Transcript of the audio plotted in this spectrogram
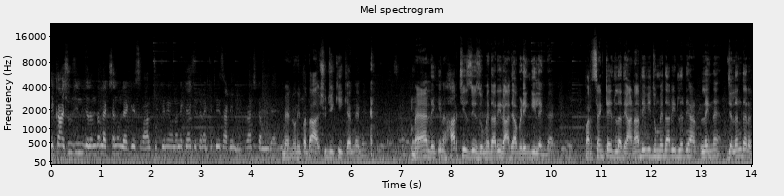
ਇੱਕ ਆਸ਼ੂ ਜੀ ਨੇ ਜਲੰਧਰ ਇਲੈਕਸ਼ਨ ਨੂੰ ਲੈ ਕੇ ਸਵਾਲ ਚੁੱਕੇ ਨੇ ਉਹਨਾਂ ਨੇ ਕਿਹਾ ਕਿਤੇ ਨਾ ਕਿਤੇ ਸਾਡੇ ਲੀਡਰਾਂ 'ਚ ਕਮੀ ਰਹਿ ਗਈ। ਮੈਨੂੰ ਨਹੀਂ ਪਤਾ ਆਸ਼ੂ ਜੀ ਕੀ ਕਹਿੰਦੇ ਨੇ। ਮੈਂ ਲੇਕਿਨ ਹਰ ਚੀਜ਼ ਦੀ ਜ਼ਿੰਮੇਵਾਰੀ ਰਾਜਾ ਵੜਿੰਗੀ ਲੈਂਦਾ ਹੈ। ਪਰਸੈਂਟੇਜ ਲੁਧਿਆਣਾ ਦੀ ਵੀ ਜ਼ਿੰਮੇਵਾਰੀ ਲੁਧਿਆਣਾ ਲੈਂਦਾ ਹੈ ਜਲੰਧਰ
